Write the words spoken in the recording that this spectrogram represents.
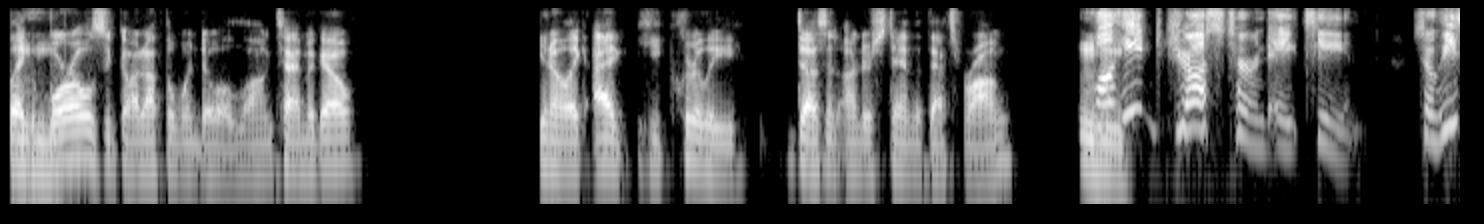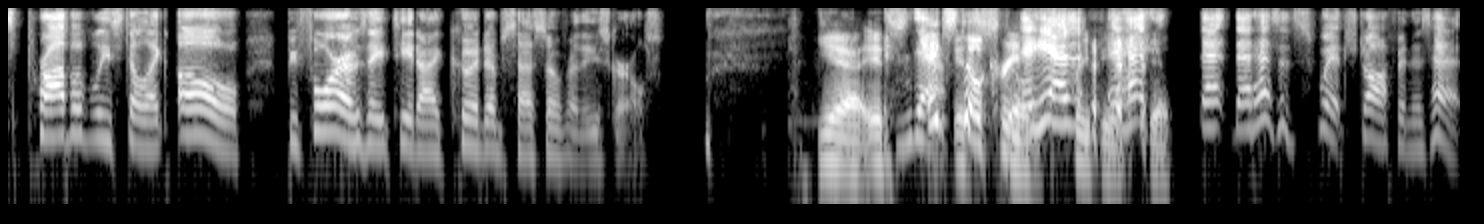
Like Mhm. morals had gone out the window a long time ago. You know, like I he clearly doesn't understand that that's wrong. Well, Mhm. he just turned 18. So he's probably still like, oh, before I was 18, I could obsess over these girls. Yeah, it's Yeah. It's still creepy. He has, creepy it has, shit. that that hasn't switched off in his head.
